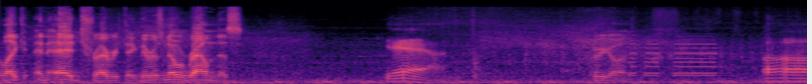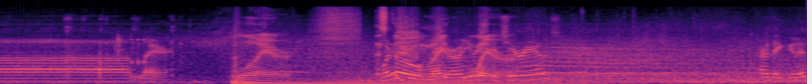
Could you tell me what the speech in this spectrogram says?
like an edge for everything. There was no roundness. Yeah. Where are we going? Uh, Lair. Lair. Let's what go did you eat, right girl? You lair. ate the Cheerios? Are they good?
